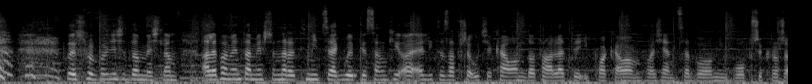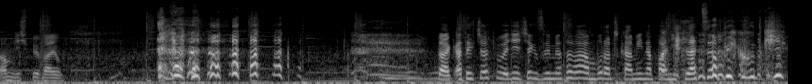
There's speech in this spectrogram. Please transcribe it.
to już pewnie się domyślam, ale pamiętam jeszcze na rytmice, jak były piosenki o Eli, to zawsze uciekałam do toalety i płakałam w łazience, bo mi było przykro, że o mnie śpiewają. Tak, a ty chciałaś powiedzieć, jak zwymiotowałam buraczkami na pani plecy opiekunki?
